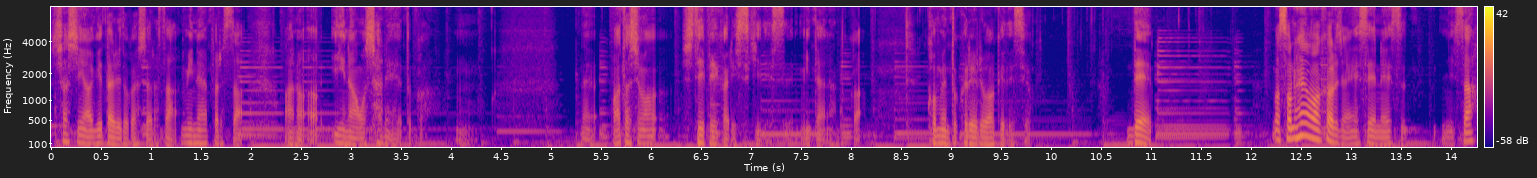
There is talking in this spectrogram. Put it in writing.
写真あげたりとかしたらさ、みんなやっぱりさ、あの、いいな、おしゃれとか、うん、ね、私もシティベーカリー好きですみたいなとかコメントくれるわけですよ。で、まあ、その辺はわかるじゃん、SNS にさ、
